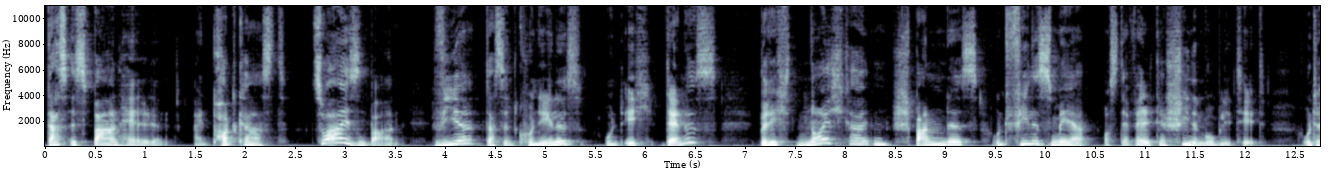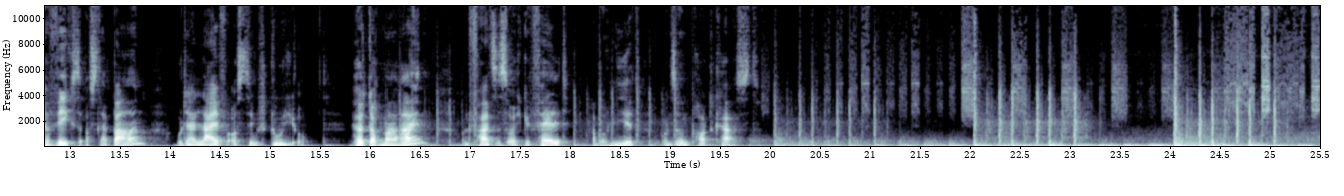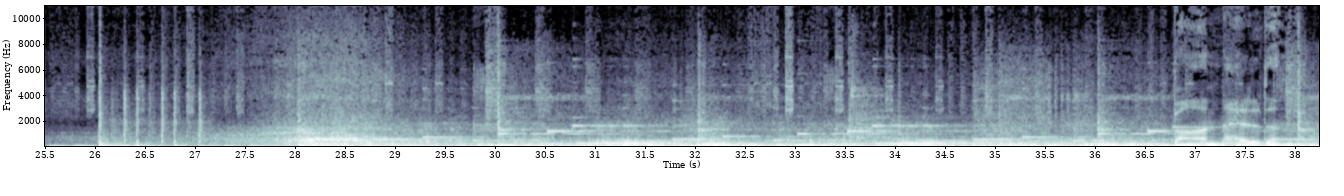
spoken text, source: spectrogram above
Das ist Bahnhelden, ein Podcast zur Eisenbahn. Wir, das sind Cornelis und ich, Dennis, berichten Neuigkeiten, Spannendes und vieles mehr aus der Welt der Schienenmobilität. Unterwegs aus der Bahn oder live aus dem Studio. Hört doch mal rein und falls es euch gefällt, abonniert unseren Podcast. Bahnhelden.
